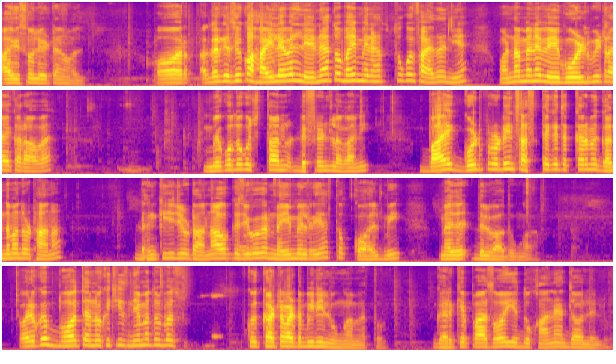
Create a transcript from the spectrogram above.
आइसोलेट एंड ऑल और अगर किसी को हाई लेवल लेना है तो भाई मेरे साथ तो कोई फ़ायदा नहीं है, वरना मैंने वे गोल्ड भी ट्राई करा हुआ है। मेरे को तो कुछ इतना डिफरेंट लगा नहीं। बाय गुड प्रोटीन सस्ते के चक्कर में गंद मत उठाना, ढंग की चीज़ उठाना। और किसी को अगर नहीं मिल रही है तो कॉल मी मैं दिलवा दूँगा। और ये कोई बहुत अनोखी चीज़ नहीं है, मैं तो बस कोई कट वट भी नहीं लूँगा मैं तो। घर के पास हो, ये दुकान है, जाओ ले लो।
